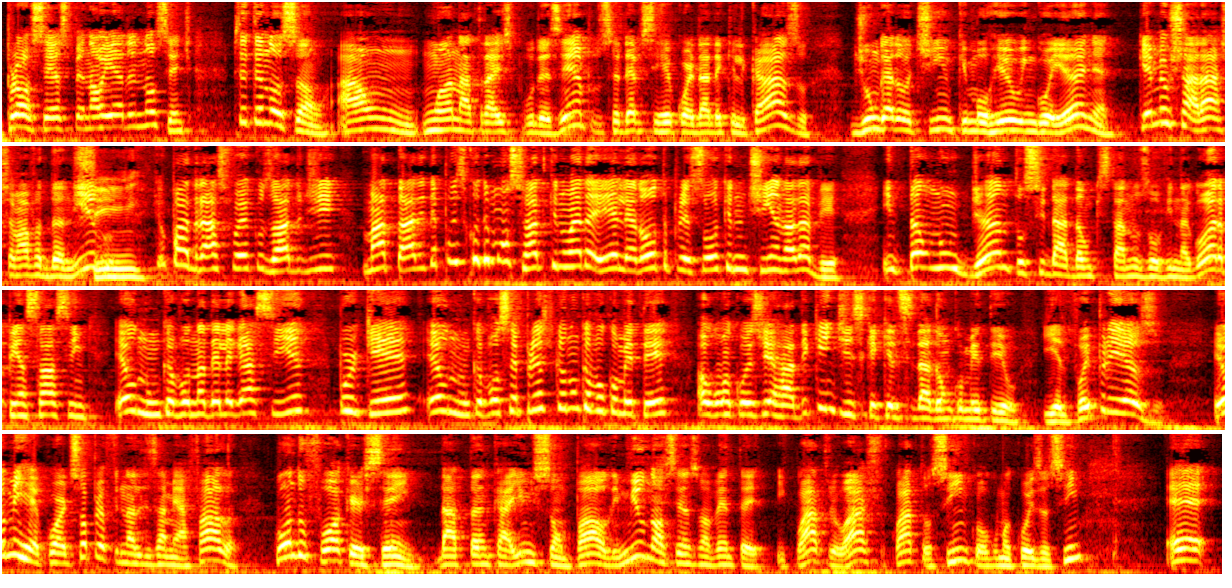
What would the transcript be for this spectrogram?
processo penal e eram inocentes. Pra você ter noção, há um, um, ano atrás, por exemplo, você deve se recordar daquele caso de um garotinho que morreu em Goiânia, que é meu xará, chamava Danilo, Sim. que o padrasto foi acusado de matar e depois ficou demonstrado que não era ele, era outra pessoa que não tinha nada a ver. Então não adianta o cidadão que está nos ouvindo agora pensar assim: eu nunca vou na delegacia porque eu nunca vou ser preso, porque eu nunca vou cometer alguma coisa de errado. E quem disse que aquele cidadão cometeu? E ele foi preso. Eu me recordo, só para finalizar minha fala, quando o Fokker 100 da TAM caiu em São Paulo, em 1994, eu acho, 4 ou 5, alguma coisa assim, é,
